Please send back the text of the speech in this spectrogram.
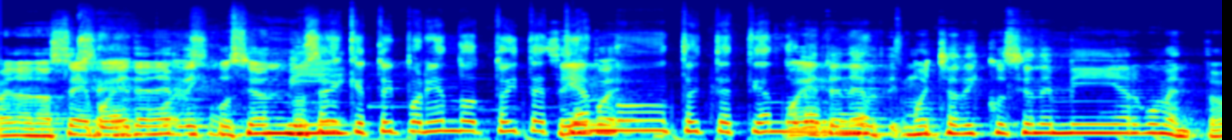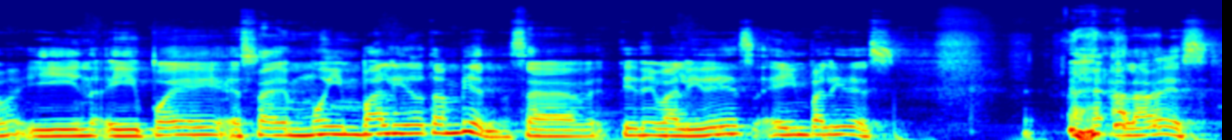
Bueno, no sé, Sí, puede tener puede discusión No mi... sé, es que estoy poniendo, estoy testeando, estoy testeando puede tener mucha discusión en mi argumento y, y puede, o sea, es muy inválido también, o sea, tiene validez e invalidez a la vez.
